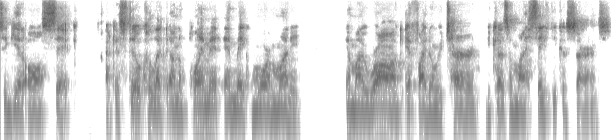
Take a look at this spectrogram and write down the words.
to get all sick. I can still collect unemployment and make more money. Am I wrong if I don't return because of my safety concerns?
